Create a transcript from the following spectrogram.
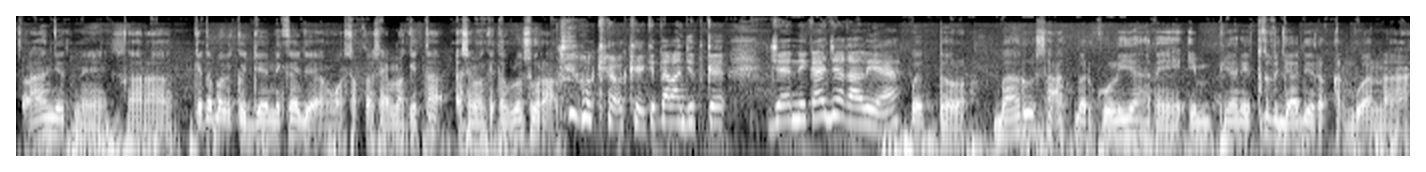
lanjut nih sekarang kita balik ke Jenik aja nggak usah ke SMA kita SMA kita belum suram Oke oke, kita lanjut ke Janik aja kali ya. Betul, baru saat berkuliah nih, impian itu terjadi rekan Buana.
